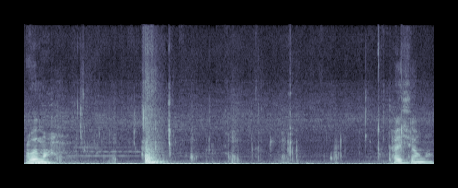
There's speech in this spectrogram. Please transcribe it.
我的妈！太香了。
